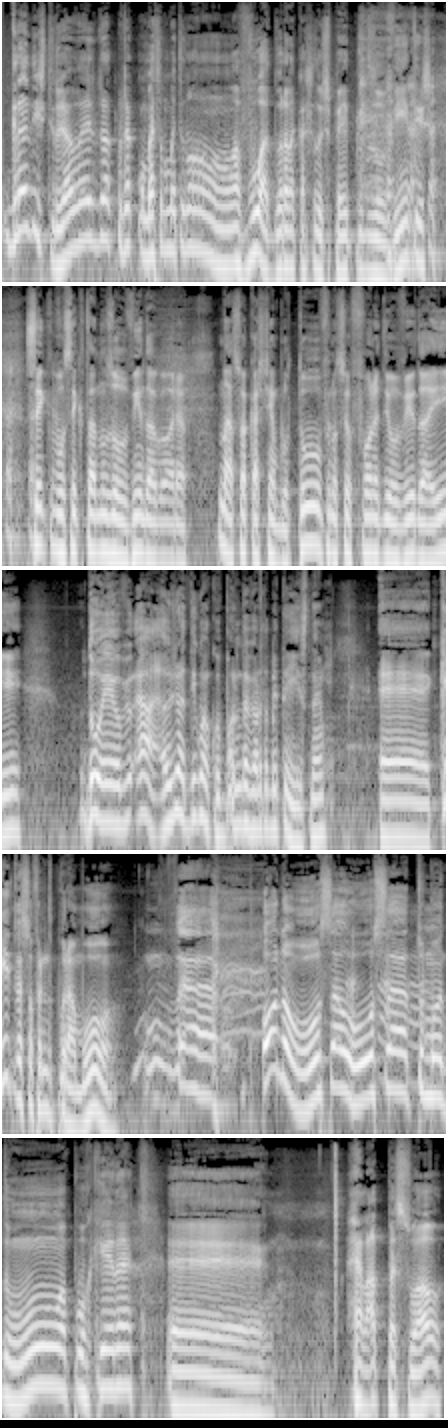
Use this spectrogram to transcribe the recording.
grande estilo, já, já, já começa metendo uma voadora na caixa dos peitos dos ouvintes. Sei que você que está nos ouvindo agora na sua caixinha Bluetooth, no seu fone de ouvido aí. Doeu, viu? Ah, eu já digo uma coisa, o Paulinho da Viola também tem isso, né? É, quem estiver sofrendo por amor, ou não ouça, ou ouça tomando uma, porque, né? É, relato pessoal.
